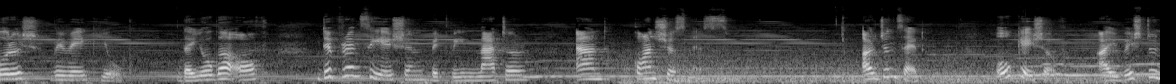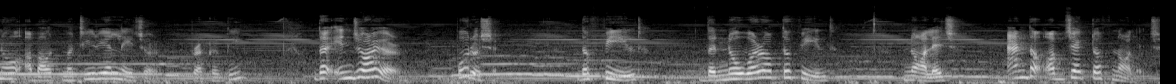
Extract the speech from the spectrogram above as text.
Purush Vivek Yoga, the yoga of differentiation between matter and consciousness. Arjun said, O Keshav, I wish to know about material nature, Prakriti, the enjoyer, Purusha, the field, the knower of the field, knowledge, and the object of knowledge.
